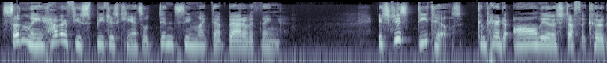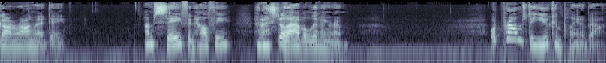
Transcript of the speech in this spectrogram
Suddenly, having a few speeches canceled didn't seem like that bad of a thing. It's just details compared to all the other stuff that could have gone wrong that day. I'm safe and healthy, and I still have a living room. What problems do you complain about?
